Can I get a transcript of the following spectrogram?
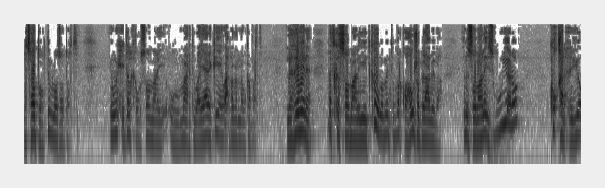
la soo door dib loo soo doortay. In wixii dalka uu soo maray uu maarata waayaare ka yahay wax badanna uu ka bartay la rabina dadka soomaaliyeed kowba inta markuu hawsha bilaabayba inuu soomaali isugu yeedho ku qanciyo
